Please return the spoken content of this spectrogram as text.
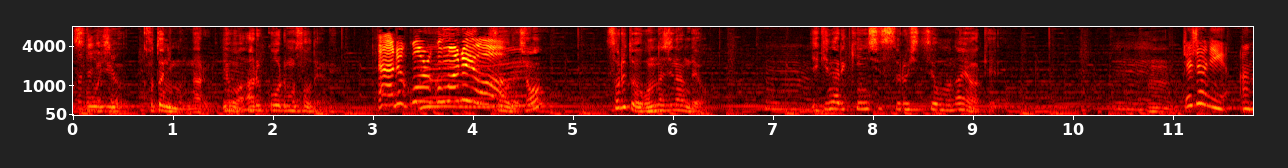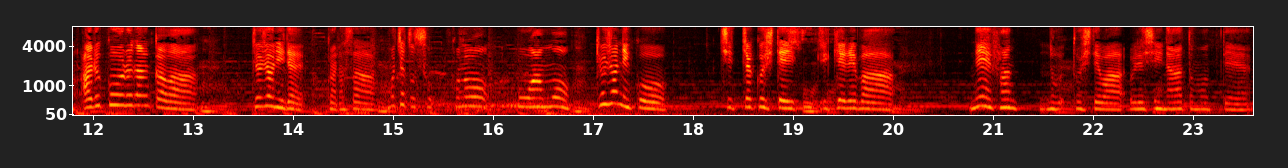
そういうことにもなる。要はアルコールもそうだよね、アルコール困るよ。そうでしょ？それと同じなんだよ、いきなり禁止する必要もないわけ。徐々にあのアルコールなんかは徐々にだからさ、もうちょっとそこの法案も徐々にこうちっちゃくしていそうそういければねファンの、としては嬉しいなと思って。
